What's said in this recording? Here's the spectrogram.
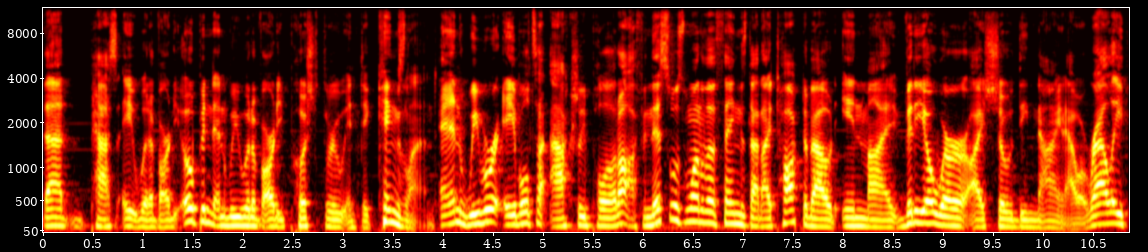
that pass eight would have already opened and we would have already pushed through into Kingsland and we were able to actually pull it off. And this was one of the things that I talked about in my video where I showed the nine hour rally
